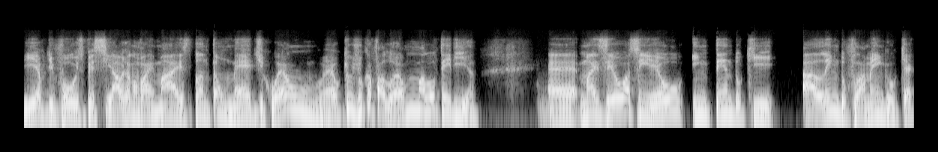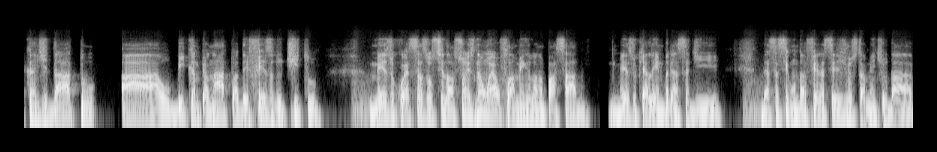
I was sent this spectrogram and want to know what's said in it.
ia de voo especial, já não vai mais, plantão médico, é, um, é o que o Juca falou, é uma loteria. É, mas eu, assim, eu entendo que, além do Flamengo, que é candidato ao bicampeonato, à defesa do título, mesmo com essas oscilações, não é o Flamengo do ano passado, mesmo que a lembrança de dessa segunda-feira seja justamente o da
